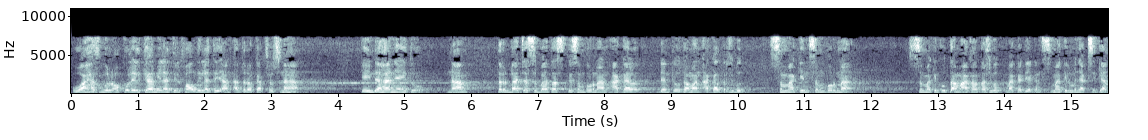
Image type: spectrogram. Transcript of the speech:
wa hasbul uqulil kamilatil fadilati an adrakat husnaha. Keindahannya itu, enam terbaca sebatas kesempurnaan akal dan keutamaan akal tersebut semakin sempurna semakin utama akal tersebut maka dia akan semakin menyaksikan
